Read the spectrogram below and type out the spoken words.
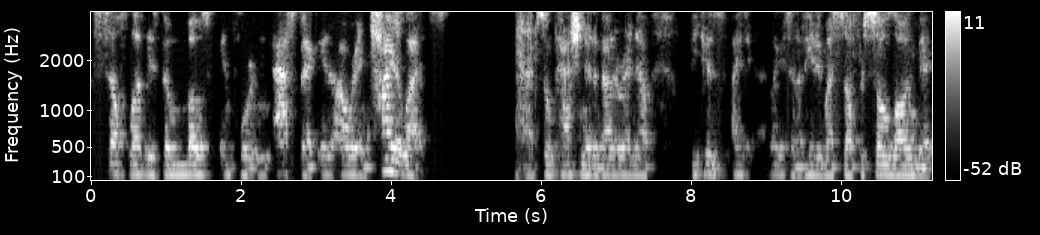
self love is the most important aspect in our entire lives. And I'm so passionate about it right now because I've, like I said, I've hated myself for so long that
